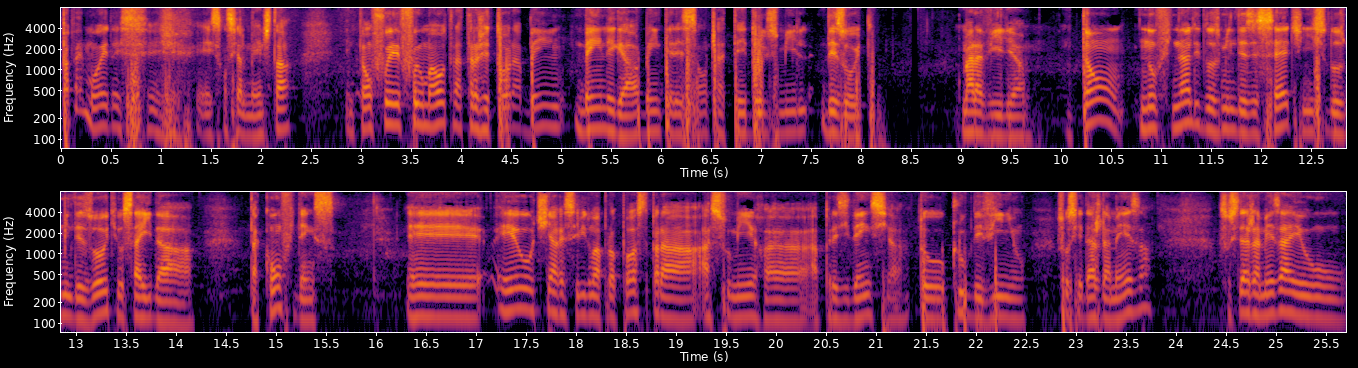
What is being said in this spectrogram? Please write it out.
papel moeda essencialmente, tá? Então foi foi uma outra trajetória bem bem legal, bem interessante até 2018. Maravilha. Então, no final de 2017, início de 2018, eu saí da da Confidence, eu tinha recebido uma proposta para assumir a, a, presidência do Clube de Vinho Sociedade da Mesa. Sociedade da Mesa é o,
